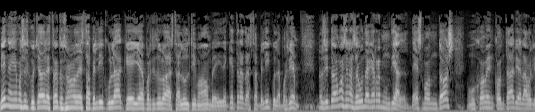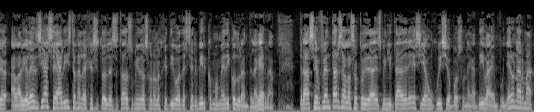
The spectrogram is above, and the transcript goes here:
Bien, ahí hemos escuchado el extracto sonoro de esta película que lleva por título Hasta el último hombre. ¿Y de qué trata esta película? Pues bien, nos situamos en la Segunda Guerra Mundial. Desmond II, un joven contrario a la, a la violencia, se alista en el ejército de los Estados Unidos con el objetivo de servir como médico durante la guerra. Tras enfrentarse a las autoridades militares y a un juicio por su negativa a empuñar un arma,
